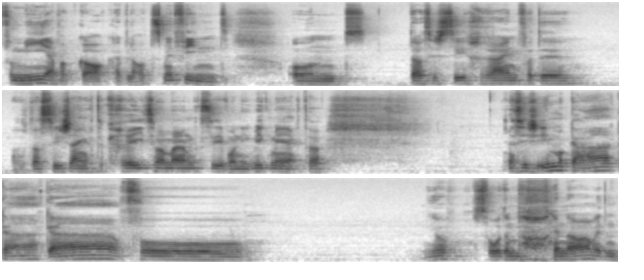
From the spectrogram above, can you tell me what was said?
für mich einfach gar keinen Platz mehr finde. Und das ist sicher ein von der, also das ist eigentlich der Krisenmoment gewesen, wo ich gemerkt habe, es ist immer gern, gern, gern von ja, so dem Morgen an, mit dem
